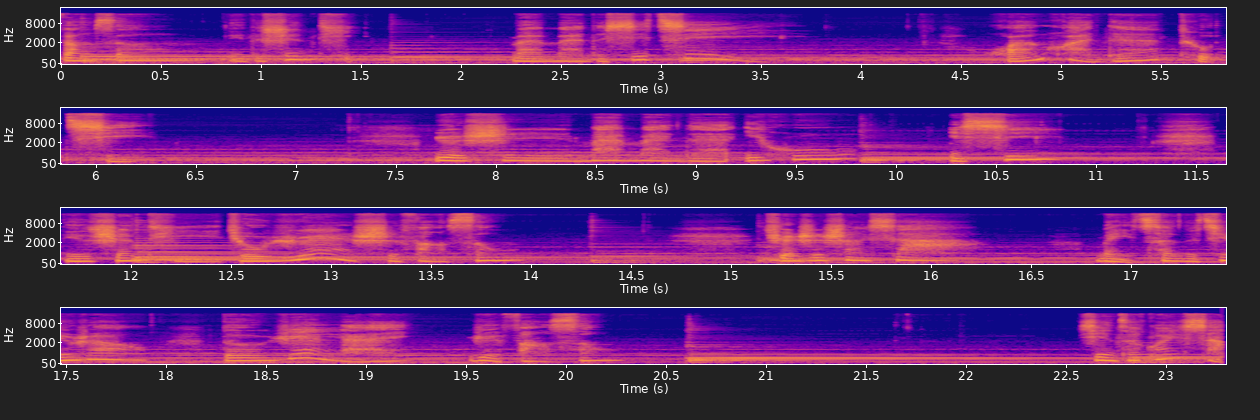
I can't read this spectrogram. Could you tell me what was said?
放松你的身体，慢慢的吸气，缓缓的吐气。越是慢慢的一呼一吸，你的身体就越是放松，全身上下每寸的肌肉都越来越放松。现在观想。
